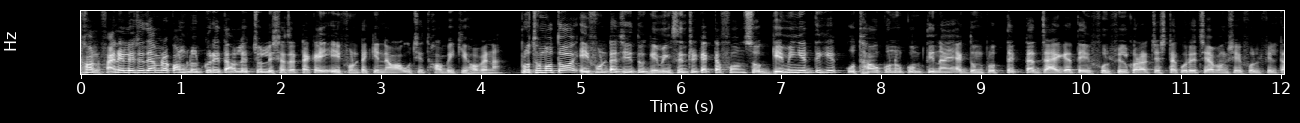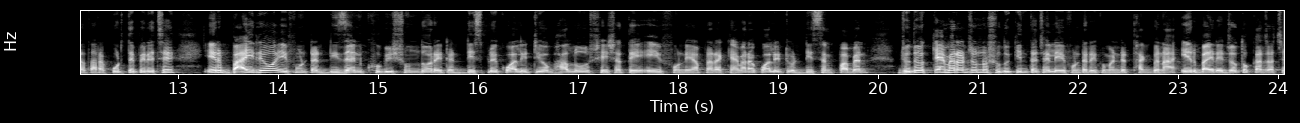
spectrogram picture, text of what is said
এখন ফাইনালি যদি আমরা কনক্লুড করি, তাহলে চল্লিশ হাজার টাকায় এই ফোনটা কি নেওয়া উচিত হবে কি হবে না? প্রথমত, এই ফোনটা যেহেতু গেমিং সেন্ট্রিক একটা ফোন সো গেমিং এর দিকে কোথাও কোনো কমতি নাই। একদম প্রত্যেকটা জায়গাতেই ফুলফিল করার চেষ্টা করেছে এবং সেই ফুলফিলটা তারা করতে পেরেছে। এর বাইরেও এই ফোনটার ডিজাইন খুবই সুন্দর এটার ডিসপ্লে কোয়ালিটিও ভালো, সেই সাথে এই ফোনে আপনারা ক্যামেরা কোয়ালিটিও ডিসেন্ট পাবেন। যদিও ক্যামেরার জন্য শুধু কিনতে চাইলে এই ফোনটা রিকমেন্ডেড থাকবে না, এর বাইরে যত কাজ আছে,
